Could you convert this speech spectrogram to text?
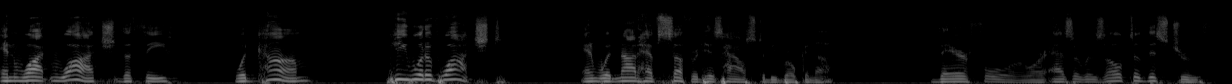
in what watch the thief would come, he would have watched and would not have suffered his house to be broken up. Therefore, or as a result of this truth,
